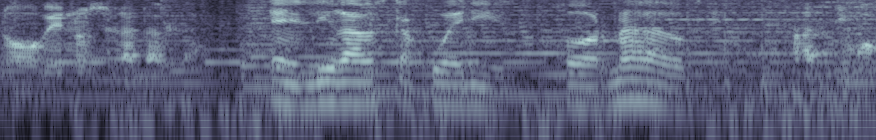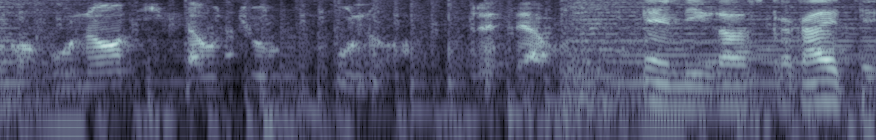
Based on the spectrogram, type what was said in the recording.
novenos en la tabla. En Liga Vasca Juvenil, jornada 12. Antiguoco 1, Indauchu 1, 13 En Liga Vasca Cadete.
